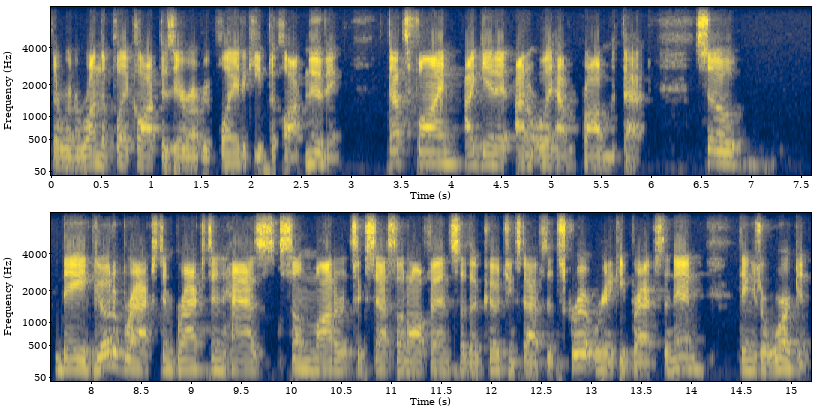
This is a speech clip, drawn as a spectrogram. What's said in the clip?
they were going to run the play clock to zero every play to keep the clock moving. That's fine. I get it. I don't really have a problem with that. So they go to Braxton. Braxton has some moderate success on offense. So the coaching staff said, screw it, we're going to keep Braxton in. Things are working.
